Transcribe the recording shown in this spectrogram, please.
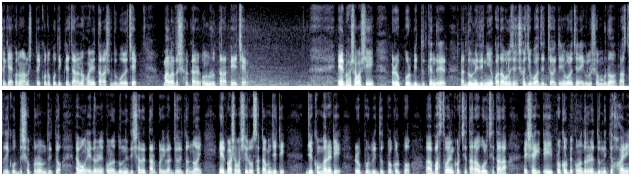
থেকে এখনও আনুষ্ঠানিক কোনো প্রতিক্রিয়া জানানো হয়নি, তারা শুধু বলেছে, বাংলাদেশ সরকারের অনুরোধ তারা পেয়েছে। এর পাশাপাশি রূপপুর বিদ্যুৎ কেন্দ্রের দুর্নীতি নিয়ে কথা বলেছেন সজীব ওয়াজেদ জয়। তিনি বলেছেন, এগুলো সম্পূর্ণ রাজনৈতিক উদ্দেশ্য প্রণোদিত এবং এই ধরনের কোনো দুর্নীতির সাথে তার পরিবার জড়িত নয়। এর পাশাপাশি রোসাটাম, যেটি যে কোম্পানিটি রূপপুর বিদ্যুৎ প্রকল্প বাস্তবায়ন করছে, তারাও বলছে তারা এসে এই প্রকল্পে কোনো ধরনের দুর্নীতি হয়নি।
